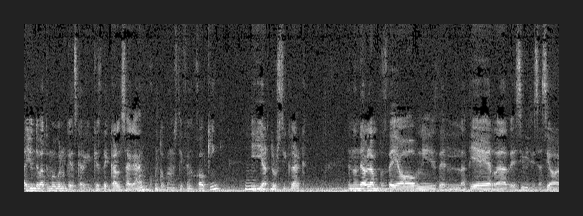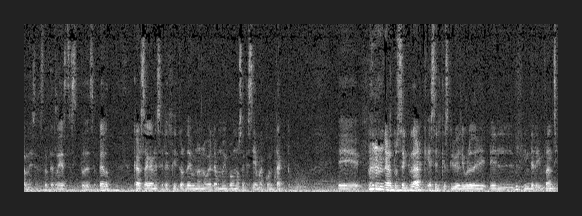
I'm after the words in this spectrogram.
Hay un debate muy bueno que descargué que es de Carl Sagan junto con Stephen Hawking y Arthur C. Clarke, en donde hablan pues de ovnis, de la Tierra, de civilizaciones extraterrestres todo ese pedo. Carl Sagan es el escritor de una novela muy famosa que se llama Contacto. Eh, Arthur C. Clarke es el que escribió el libro de El fin de la infancia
